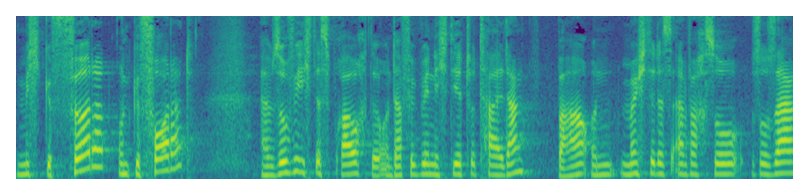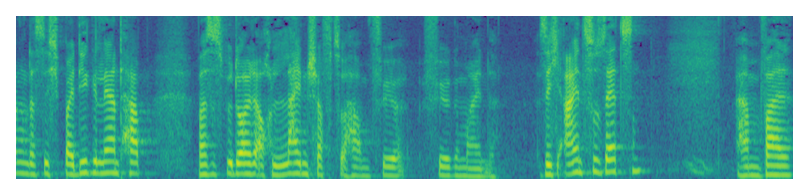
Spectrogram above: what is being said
mich gefördert und gefordert, ähm, so wie ich das brauchte. Und dafür bin ich dir total dankbar und möchte das einfach so, so sagen, dass ich bei dir gelernt habe, was es bedeutet, auch Leidenschaft zu haben für, für Gemeinde. Sich einzusetzen, ähm, weil,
